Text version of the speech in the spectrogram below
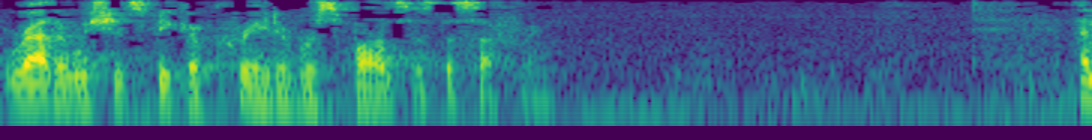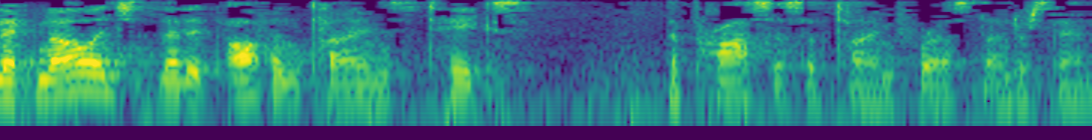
rather we should speak of creative responses to suffering. And acknowledge that it oftentimes takes the process of time for us to understand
